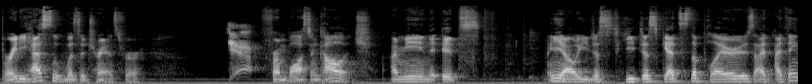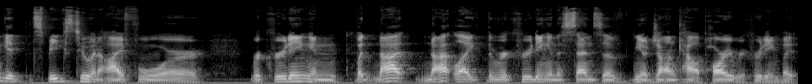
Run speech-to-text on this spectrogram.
Brady Heslip was a transfer. Yeah. From Boston College. I mean, it's you know he just he just gets the players. I, I think it speaks to an eye for recruiting and but not not like the recruiting in the sense of you know John Calipari recruiting, but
